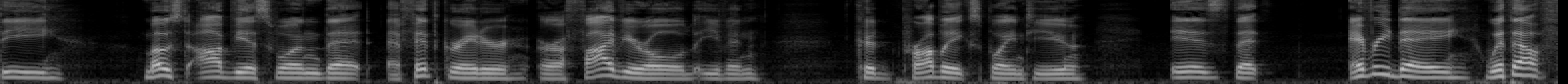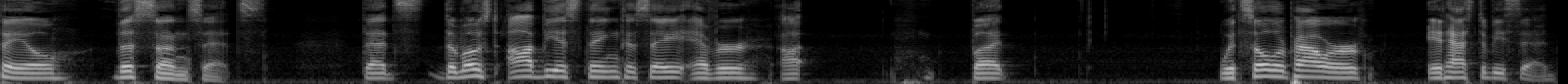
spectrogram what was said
The most obvious one that a fifth grader or a five year old even could probably explain to you is that every day, without fail, the sun sets. That's the most obvious thing to say ever. Uh, but with solar power, it has to be said.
